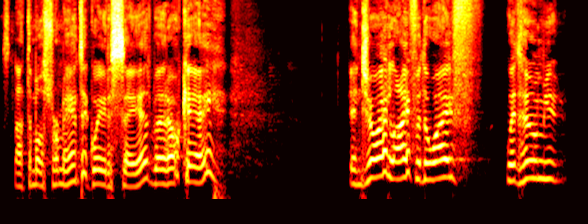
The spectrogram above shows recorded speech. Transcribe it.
It's not the most romantic way to say it, but okay. Enjoy life with the wife with whom you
